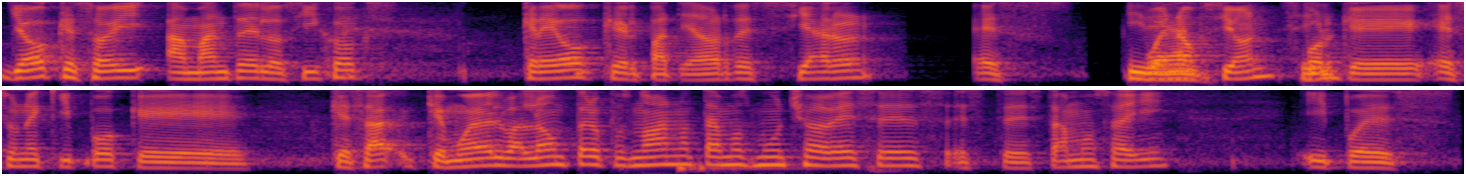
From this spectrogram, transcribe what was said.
yo que soy amante de los Seahawks, creo que el pateador de Seattle es Ideal. buena opción Sí. porque es un equipo que, que, que mueve el balón, pero pues no anotamos mucho a veces, este, estamos ahí y pues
